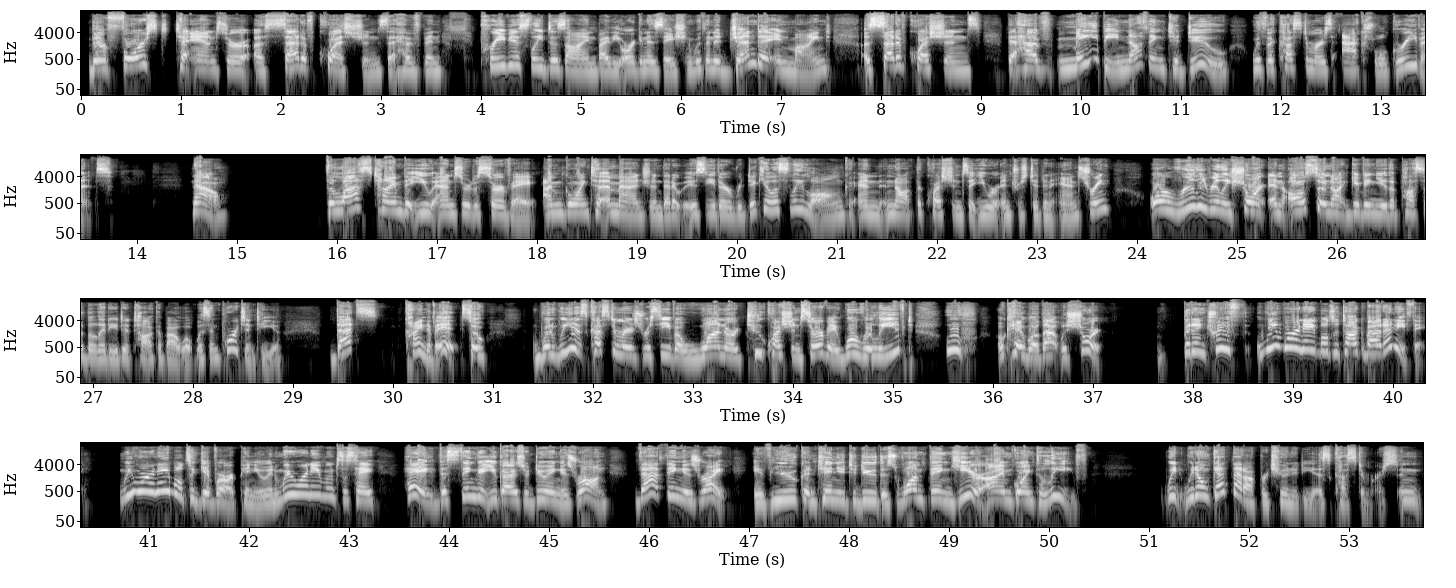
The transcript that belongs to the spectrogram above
They're forced to answer a set of questions that have been previously designed by the organization with an agenda in mind, a set of questions that have maybe nothing to do with the customer's actual grievance. Now, the last time that you answered a survey, I'm going to imagine that it was either ridiculously long and not the questions that you were interested in answering, or really, really short and also not giving you the possibility to talk about what was important to you. That's kind of it. So when we as customers receive a one or two question survey, we're relieved. Ooh, okay, well, that was short. But in truth, we weren't able to talk about anything. We weren't able to give our opinion and we weren't able to say, hey, this thing that you guys are doing is wrong. That thing is right. If you continue to do this one thing here, I'm going to leave. We, we don't get that opportunity as customers. And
